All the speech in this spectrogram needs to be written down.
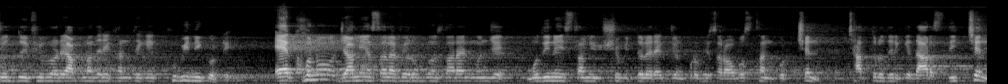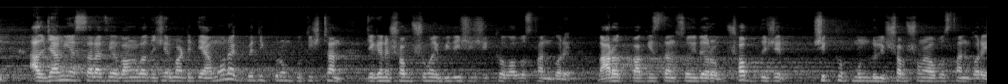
চোদ্দোই ফেব্রুয়ারি আপনাদের এখান থেকে খুবই নিকটে এখনও জামিয়া সালাফিয়া রূপগঞ্জ নারায়ণগঞ্জে মদিনা ইসলামী বিশ্ববিদ্যালয়ের একজন প্রফেসর অবস্থান করছেন, ছাত্রদেরকে দার্স দিচ্ছেন। আল জামিয়া সালাফিয়া বাংলাদেশের মাটিতে এমন এক ব্যতিক্রম প্রতিষ্ঠান যেখানে সবসময় বিদেশি শিক্ষক অবস্থান করে, ভারত, পাকিস্তান, সৌদি আরব, সব দেশের শিক্ষক মণ্ডলী সবসময় অবস্থান করে,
